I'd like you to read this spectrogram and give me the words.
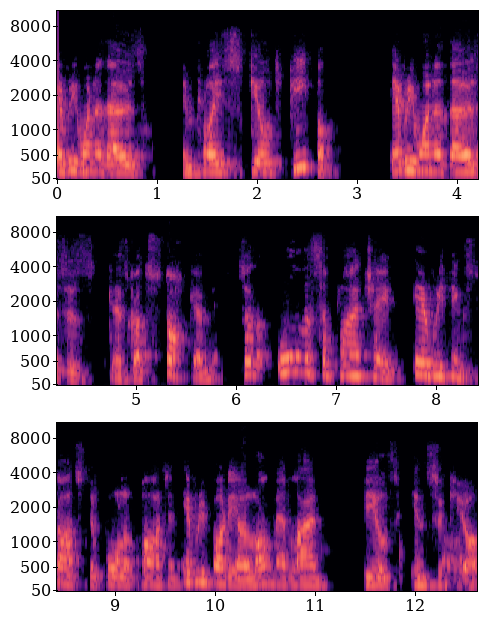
Every one of those employs skilled people. Every one of those has, has got stock. And so all the supply chain, everything starts to fall apart, and everybody along that line feels insecure.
